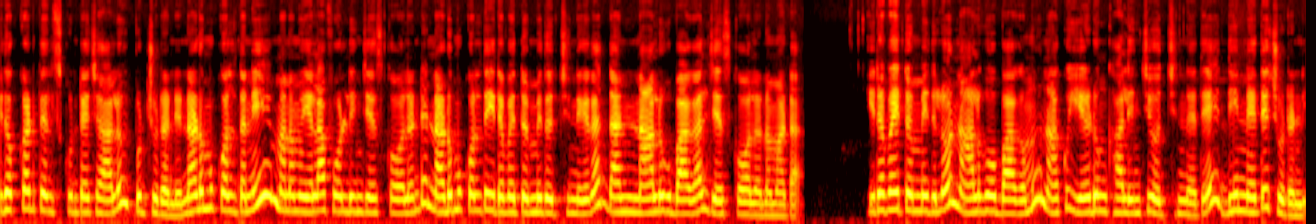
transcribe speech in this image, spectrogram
ఇదొక్కటి తెలుసుకుంటే చాలు. ఇప్పుడు చూడండి నడుము కొలతని మనం ఎలా ఫోల్డింగ్ చేసుకోవాలంటే నడుము కొలత ఇరవై తొమ్మిది వచ్చింది కదా దాన్ని నాలుగు భాగాలు చేసుకోవాలన్నమాట. ఇరవై తొమ్మిదిలో నాలుగో భాగము నాకు ఏడు ఇంచి వచ్చింది అయితే దీన్నైతే చూడండి.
